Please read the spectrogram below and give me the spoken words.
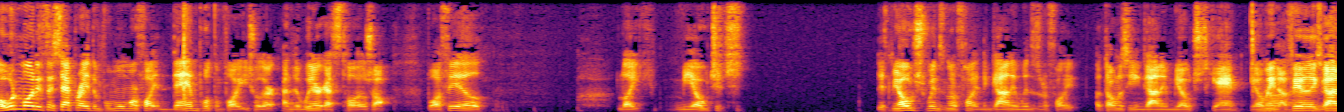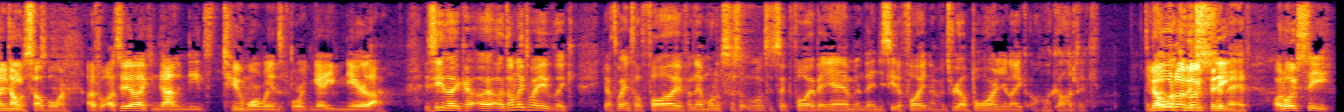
I wouldn't mind if they separate them for one more fight and then put them fight each other, and the winner gets title shot. But I feel like Miocic. If Miocic wins another fight and Ngannou wins another fight, I don't want to see Ngannou and Miocic again. You know what I mean? I feel like Ngannou that needs. was so boring. I, I feel like Ngannou needs two more wins before he can get even near that. You see, like I, I don't like the way like you have to wait until five, and then once it's, once it's like five a.m. and then you see the fight, and if it's real boring, you're like, oh my god, like You know what I I'd like to just been in see? I'd like to see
